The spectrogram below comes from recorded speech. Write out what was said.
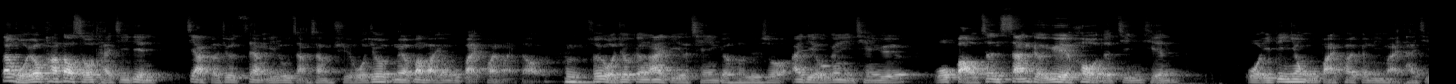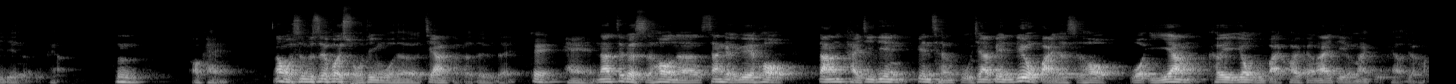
但我又怕到时候台积电价格就这样一路涨上去，我就没有办法用五百块买到了，嗯所以我就跟艾迪尔签一个合约，说，艾迪尔，我跟你签约，我保证三个月后的今天，我一定用五百块跟你买台积电的股票嗯，，OK？那我是不是会锁定我的价格了，对不对？对，嘿，那这个时候呢，三个月后，当台积电变成股价变六百的时候，我一样可以用五百块跟艾迪尔买股票就好。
